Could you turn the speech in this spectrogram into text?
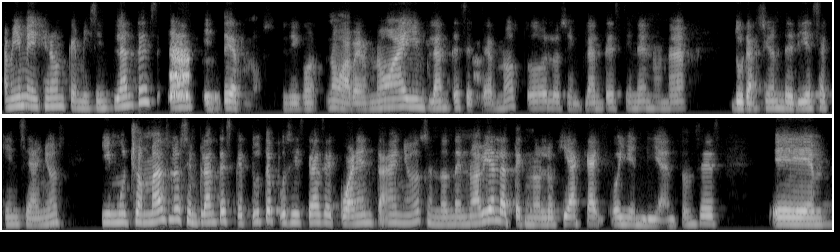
a mí me dijeron que mis implantes eran eternos. Le digo, no, a ver, no hay implantes eternos, todos los implantes tienen una duración de 10 a 15 años y mucho más los implantes que tú te pusiste hace 40 años, en donde no había la tecnología que hay hoy en día. Entonces, eh,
